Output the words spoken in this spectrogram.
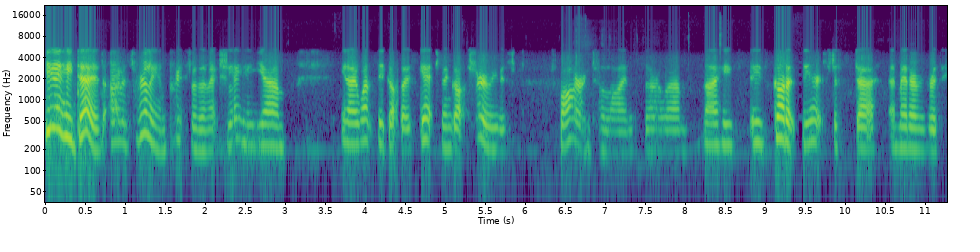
Yeah, he did. I was really impressed with him actually. He, um, you know, once he got those gaps and got through, he was firing to the line. So um, no, he's he's got it there. It's just uh, a matter of everything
